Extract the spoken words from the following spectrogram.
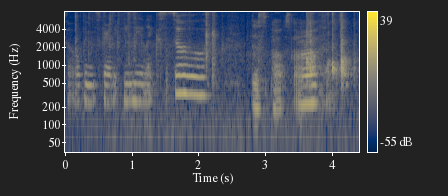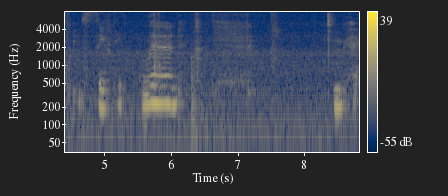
So it opens fairly easy like so. This pops off. It's safety lid. Okay,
